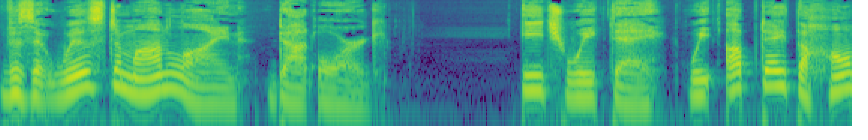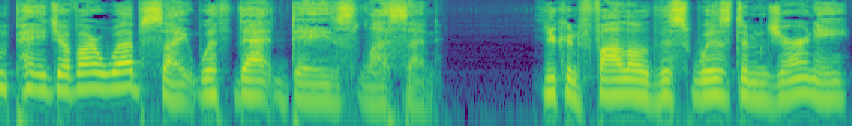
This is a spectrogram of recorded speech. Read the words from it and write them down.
Visit wisdomonline.org. Each weekday, we update the homepage of our website with that day's lesson. You can follow this wisdom journey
